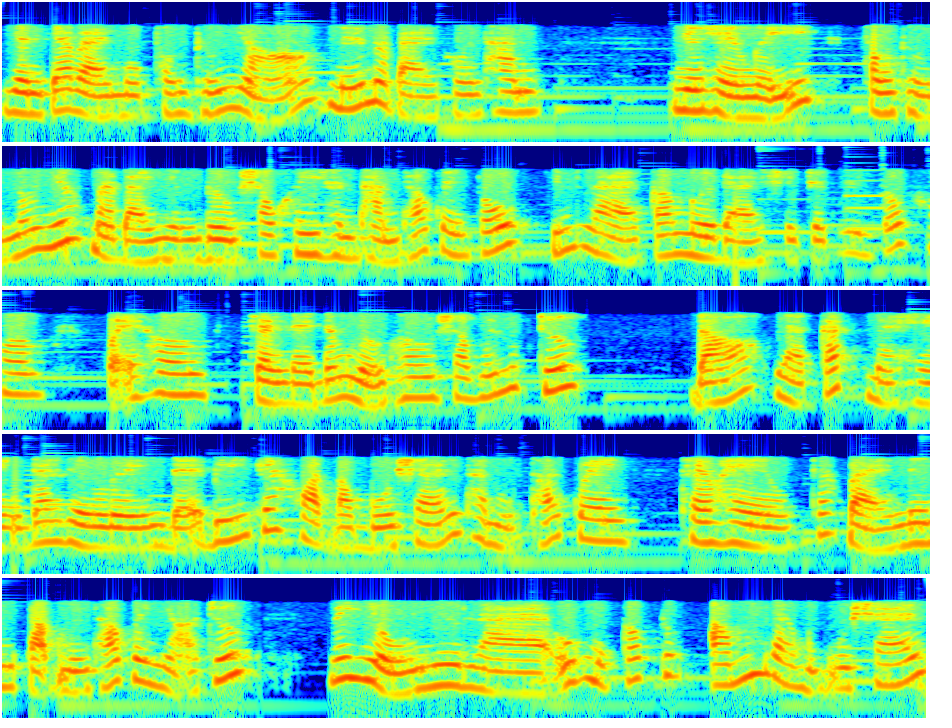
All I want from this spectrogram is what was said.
dành cho bạn một phần thưởng nhỏ nếu mà bạn hoàn thành. như Hèo nghĩ, phần thưởng lớn nhất mà bạn nhận được sau khi hình thành thói quen tốt chính là con người bạn sẽ trở nên tốt hơn, khỏe hơn, tràn đầy năng lượng hơn so với lúc trước. Đó là cách mà Hèo đang rèn luyện để biến các hoạt động buổi sáng thành một thói quen. Theo Hèo, các bạn nên tập những thói quen nhỏ trước, ví dụ như là uống một cốc nước ấm vào một buổi sáng.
